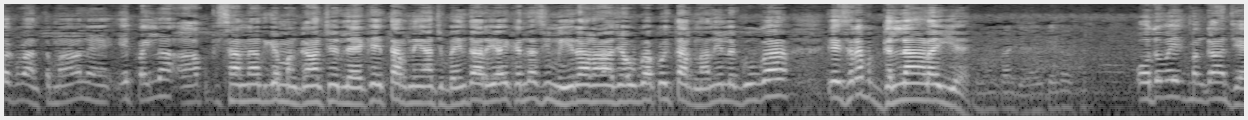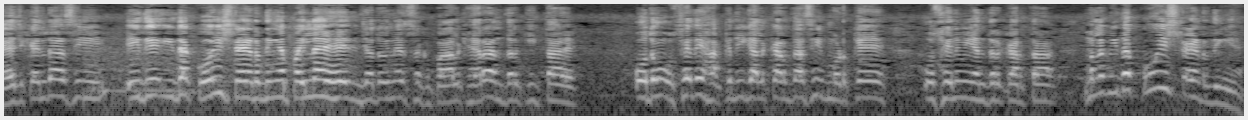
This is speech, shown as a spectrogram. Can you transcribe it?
ਭਗਵੰਤ ਮਾਨ ਹੈ, ਇਹ ਪਹਿਲਾਂ ਆਪ ਕਿਸਾਨਾਂ ਦੀਆਂ ਮੰਗਾਂ 'ਚ ਲੈ ਕੇ ਧਰਨਿਆਂ 'ਚ ਬਹਿੰਦਾ ਰਿਹਾ। ਇਹ ਕਹਿੰਦਾ ਸੀ, ਮੇਰਾ ਰਾਜ ਆਊਗਾ, ਕੋਈ ਧਰਨਾ ਨਹੀਂ ਲੱਗੂਗਾ। ਇਹ ਸਿਰਫ ਗੱਲਾਂ ਵਾਲਾ ਹੀ ਹੈ। ਉਦੋਂ ਇਹ ਮੰਗਾਂ ਜਾਇਜ਼ ਕਹਿੰਦਾ ਸੀ। ਇਹਦੇ, ਇਹਦਾ ਕੋਈ ਸਟੈਂਡ ਨਹੀਂ ਹੈ। ਪਹਿਲਾਂ ਇਹ ਜਦੋਂ ਇਹਨੇ ਸੁਖਪਾਲ ਖਹਿਰਾ ਅੰਦਰ ਕੀਤਾ ਹੈ ਉਦੋਂ ਉਸੇ ਦੇ ਹੱਕ ਦੀ ਗੱਲ ਕਰਦਾ ਸੀ, ਮੁੜ ਕੇ ਉਸੇ ਨੂੰ ਵੀ ਅੰਦਰ ਕਰਤਾ। ਮਤਲਬ ਇਹਦਾ ਕੋਈ ਸਟੈਂਡ ਨਹੀਂ ਹੈ।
